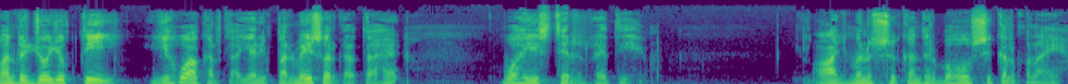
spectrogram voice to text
परंतु जो युक्ति यहुआ करता है, यानी परमेश्वर करता है, वही स्थिर रहती है। आज मनुष्य के अंदर बहुत सी कल्पनाएँ हैं।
